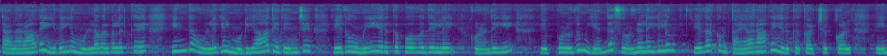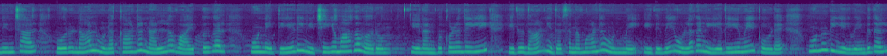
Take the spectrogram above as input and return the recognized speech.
தளராத இதயம் உள்ளவர்களுக்கு இந்த உலகில் முடியாததென்று எதுவுமே இருக்க போவதில்லை. குழந்தையே எப்பொழுதும் எந்த சூழ்நிலையிலும் எதற்கும் தயாராக இருக்க கற்றுக்கொள். ஏனென்றால் ஒரு நாள் உனக்கான நல்ல வாய்ப்புகள் உன்னை தேடி நிச்சயமாக வரும். என் அன்பு குழந்தையே இதுதான் நிதர்சனமான உண்மை. இதுவே உலக நியதியுமே கூட உன்னுடைய வேண்டுதல்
